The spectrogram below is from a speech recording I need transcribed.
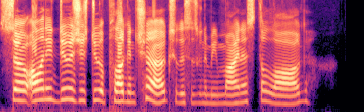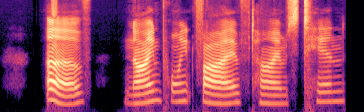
So all I need to do is just do a plug and chug. So this is going to be minus the log of 9.5 times 10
